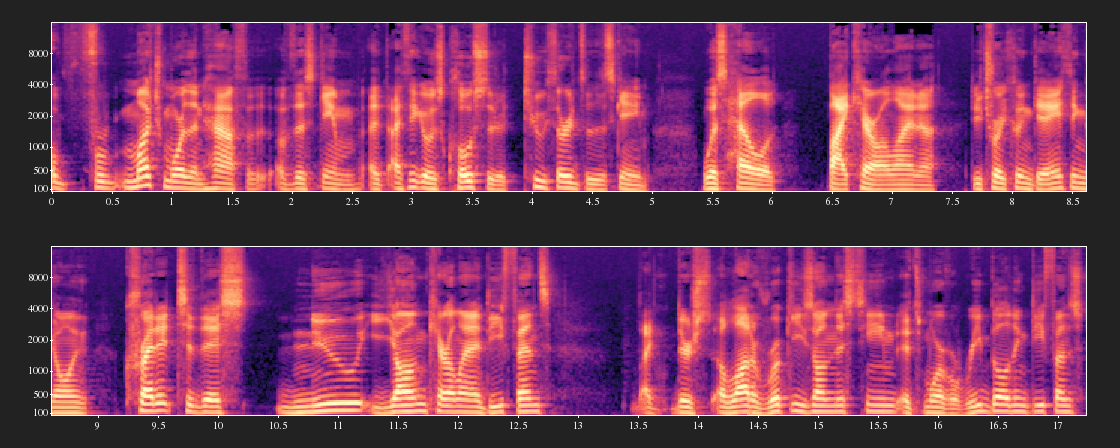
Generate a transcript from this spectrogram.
oh, for much more than half of this game, I think it was closer to two thirds of this game was held by Carolina. Detroit couldn't get anything going. Credit to this new young Carolina defense. Like there's a lot of rookies on this team. It's more of a rebuilding defense,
